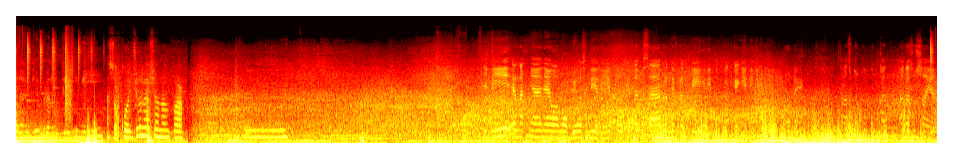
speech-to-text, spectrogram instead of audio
Lagi berhenti di Asokoju National Park. Hmm. Jadi enaknya nyewa mobil sendiri itu kita bisa berhenti berhenti di tempat kayak gini gitu. Naik transport umum kan agak susah ya.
